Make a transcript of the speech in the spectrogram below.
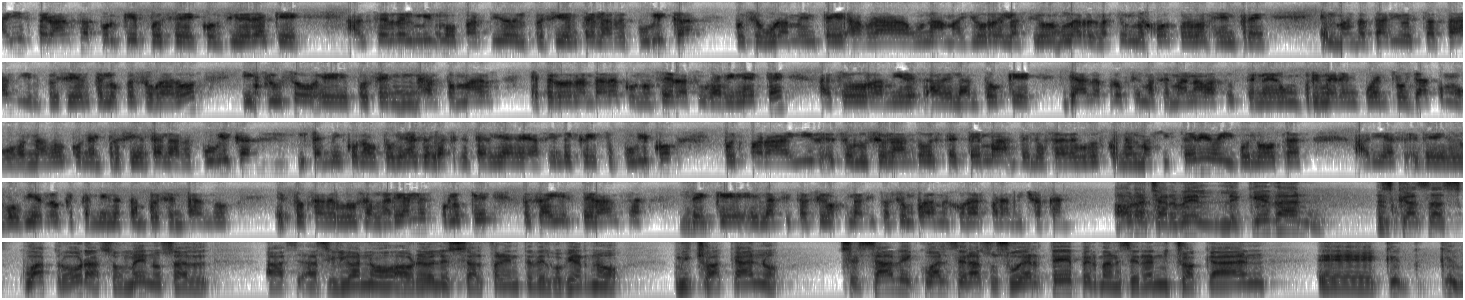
Hay esperanza porque pues se considera que al ser del mismo partido del presidente de la República, pues seguramente habrá una mayor relación, una relación mejor, perdón, entre el mandatario estatal y el presidente López Obrador, incluso eh, pues en, al tomar, eh, perdón, al dar a conocer a su gabinete, Alfredo Ramírez adelantó que ya la próxima semana va a sostener un primer encuentro ya como gobernador con el presidente de la República y también con autoridades de la Secretaría de Hacienda y Crédito Público, pues para ir solucionando este tema de los adeudos con el magisterio y bueno, otras áreas del gobierno que también están presentando estos adeudos salariales, por lo que pues hay esperanza de que eh, la situación la situación pueda mejorar para Michoacán. Ahora, Charbel, le quedan escasas cuatro horas o menos al a, Silvano Aureoles al frente del gobierno michoacano. ¿Se sabe cuál será su suerte? ¿Permanecerá en Michoacán? Eh,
